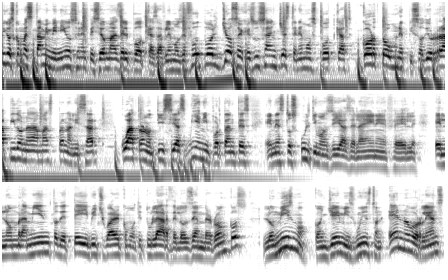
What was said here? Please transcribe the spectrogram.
Amigos? ¿Cómo están? Bienvenidos a un episodio más del podcast Hablemos de Fútbol. Yo soy Jesús Sánchez, tenemos podcast corto, un episodio rápido nada más para analizar cuatro noticias bien importantes en estos últimos días de la NFL. El nombramiento de Teddy Bridgewater como titular de los Denver Broncos, lo mismo con James Winston en Nueva Orleans,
